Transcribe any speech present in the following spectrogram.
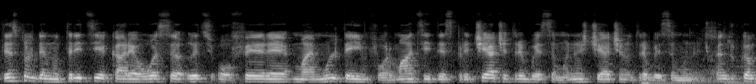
Testul de nutriție care o să îți ofere mai multe informații despre ceea ce trebuie să mănânci, ceea ce nu trebuie să mănânci. Pentru că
